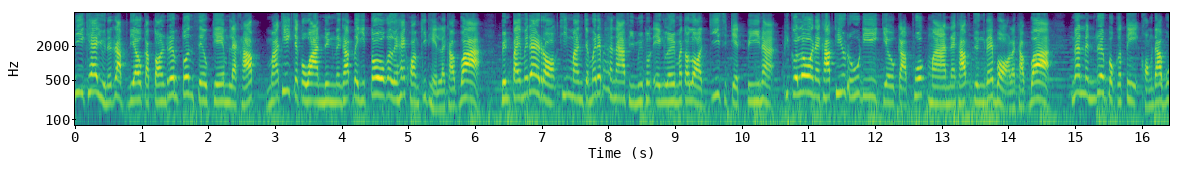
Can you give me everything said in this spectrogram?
นี่แค่อยู่ในระดับเดียวกับตอนเริ่มต้นเซลเกมแหละครับ มาที่จักรวาลหนึ่งนะครับเบจิโต้ก็เลยให้ความคิดเห็นแหละครับว่า เป็นไปไม่ได้หรอกที่มันจะไม่ได้พัฒนาฝีมือตนเองเลยมาตลอด 27 ปีน่ะพิคโกโล่นะครับที่รู้ดีเกี่ยวกับพวกมารนะครับจึงได้บอกแล้วครับว่า นั่นเป็นเรื่องปกติของดาบู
